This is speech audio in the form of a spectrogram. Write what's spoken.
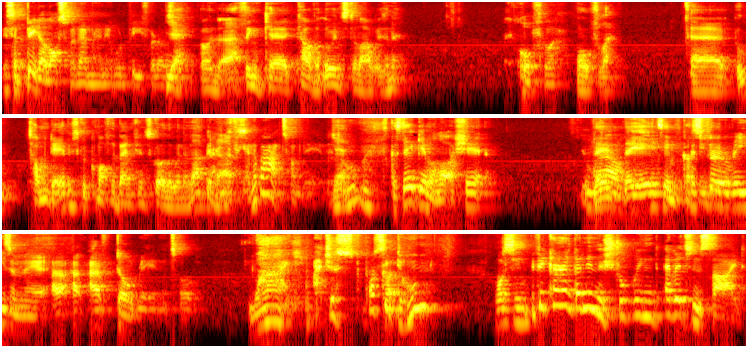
It's a bigger loss for them than it would be for us. Yeah, but I think uh, Calvert Lewin's still out, isn't it? Hopefully. Hopefully. Uh, ooh, Tom Davies could come off the bench and score the winner. That'd be You nice. forget about Tom Davies, Yeah, because they gave him a lot of shit. They, Well, they hate him because It's for a reason, mate. I, I, I don't rate him at all. Why? I just, what's he done? What's he? If he can't get in the struggling Everton side,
